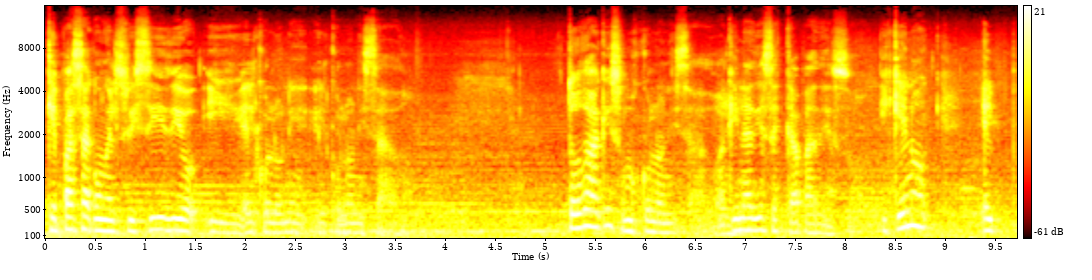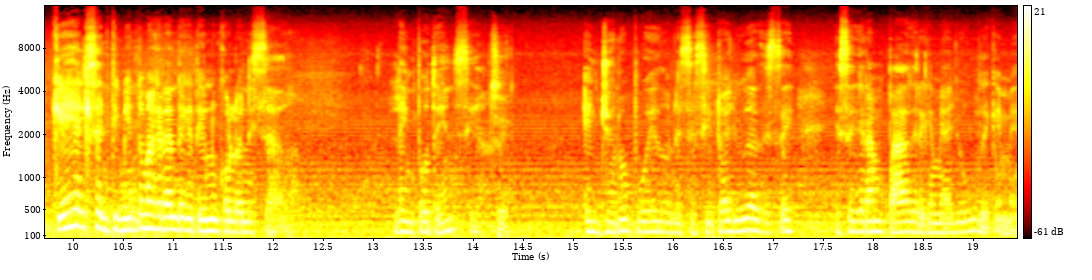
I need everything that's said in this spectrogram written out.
¿qué pasa con el suicidio y el, coloni- el colonizado? Todos aquí somos colonizados, aquí nadie se escapa de eso. ¿Y qué, no, el, qué es el sentimiento más grande que tiene un colonizado? La impotencia. Sí. El yo no puedo, necesito ayuda de ese, ese gran padre que me ayude, que me...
